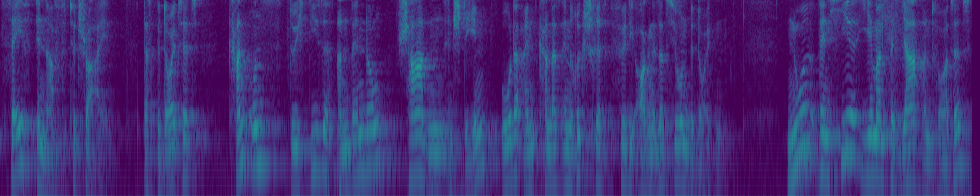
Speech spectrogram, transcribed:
safe enough to try? Das bedeutet, kann uns durch diese Anwendung Schaden entstehen oder ein, kann das einen Rückschritt für die Organisation bedeuten? Nur wenn hier jemand mit Ja antwortet,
